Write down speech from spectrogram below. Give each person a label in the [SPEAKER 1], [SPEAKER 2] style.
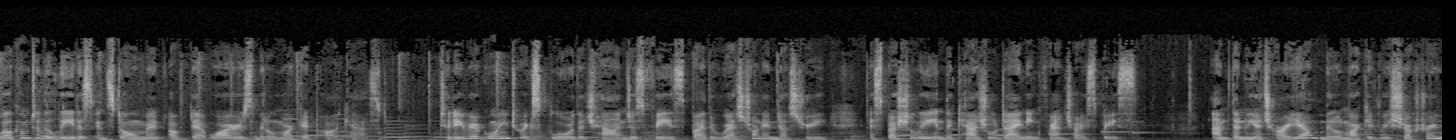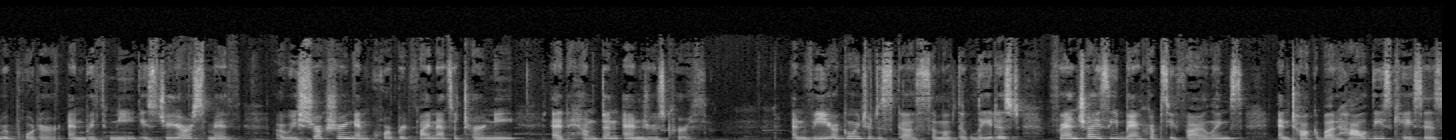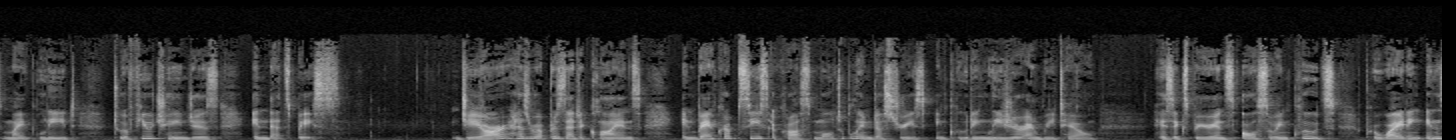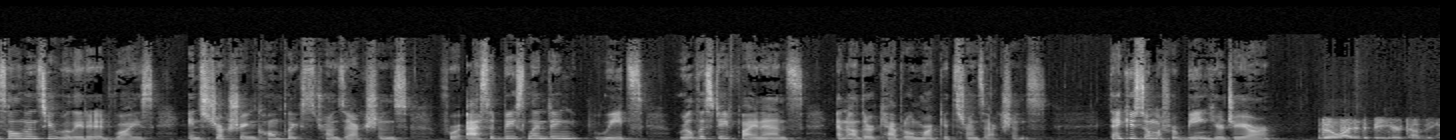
[SPEAKER 1] Welcome to the latest installment of Debtwire's Middle Market podcast. Today, we are going to explore the challenges faced by the restaurant industry, especially in the casual dining franchise space. I'm Tanvi Acharya, Middle Market Restructuring Reporter, and with me is J.R. Smith, a restructuring and corporate finance attorney at Hunton Andrews Kurth. And we are going to discuss some of the latest franchisee bankruptcy filings and talk about how these cases might lead to a few changes in that space. JR has represented clients in bankruptcies across multiple industries, including leisure and retail. His experience also includes providing insolvency related advice in structuring complex transactions for asset based lending, REITs, real estate finance, and other capital markets transactions. Thank you so much for being here, JR.
[SPEAKER 2] Delighted to be here, Tanvi.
